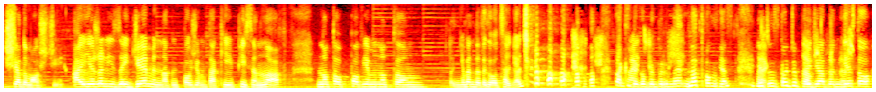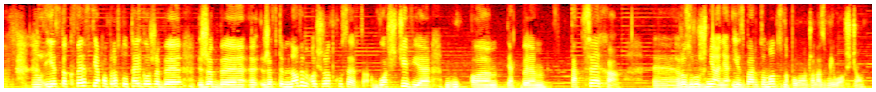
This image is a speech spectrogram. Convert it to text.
świadomości. A jeżeli zejdziemy na ten poziom taki peace and love, no to powiem, no to to nie będę tego oceniać. tak z tego wybrnę. Natomiast tak. jeszcze skończę, powiedziałabym, jest to, jest to kwestia po prostu tego, żeby, żeby, że w tym nowym ośrodku serca właściwie jakby ta cecha e, rozróżniania jest bardzo mocno połączona z miłością.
